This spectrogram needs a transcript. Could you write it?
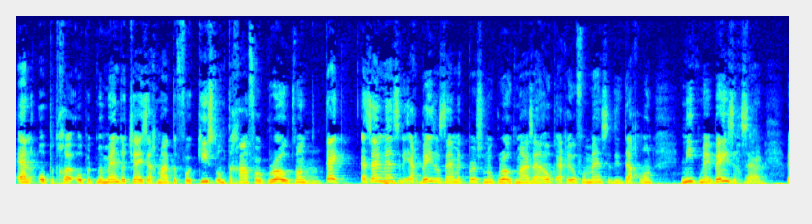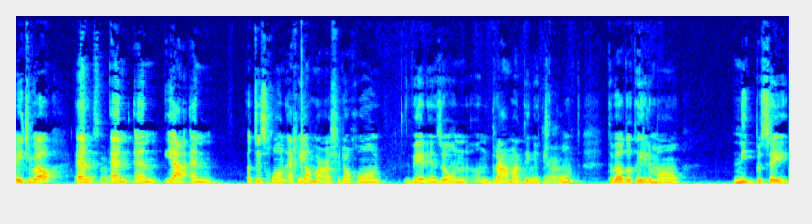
En op het, op het moment dat jij zeg maar ervoor kiest om te gaan voor growth. Want Mm. kijk, er zijn mensen die echt bezig zijn met personal growth. Maar er zijn ook echt heel veel mensen die daar gewoon niet mee bezig zijn. Ja. Weet je wel? En, en, en ja, en het is gewoon echt jammer als je dan gewoon weer in zo'n drama dingetje Ja. komt. Terwijl dat helemaal niet per se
